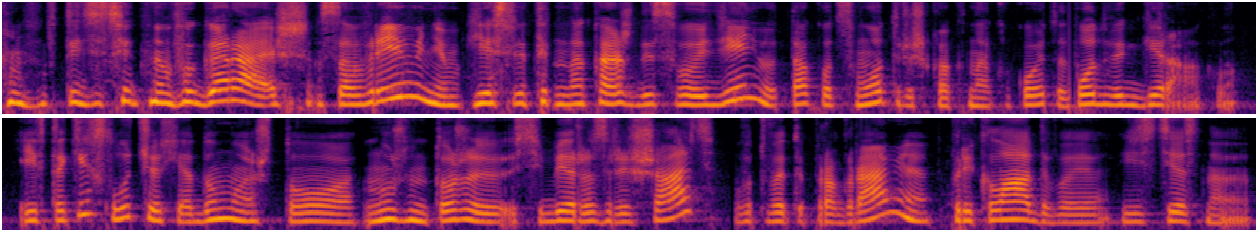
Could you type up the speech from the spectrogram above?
ты действительно выгораешь со временем, если ты на каждый свой день вот так вот смотришь, как на какой-то подвиг Геракла. И в таких случаях я думаю, что нужно тоже себе разрешать вот в этой программе, прикладывая, естественно,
